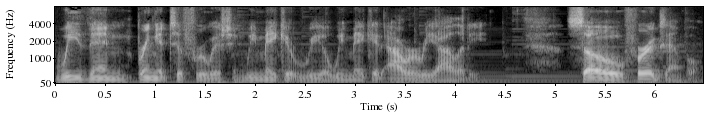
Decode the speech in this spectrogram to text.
we then bring it to fruition. We make it real. We make it our reality. So, for example,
